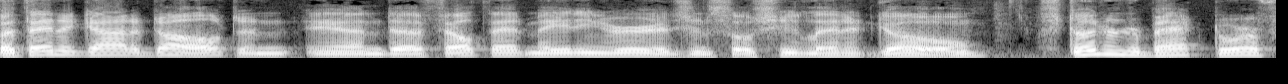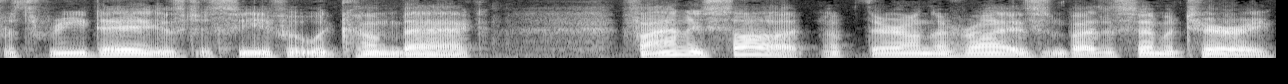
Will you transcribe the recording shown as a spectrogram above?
But then it got adult and and uh, felt that mating urge, and so she let it go. Stood in her back door for three days to see if it would come back. Finally saw it up there on the horizon by the cemetery.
